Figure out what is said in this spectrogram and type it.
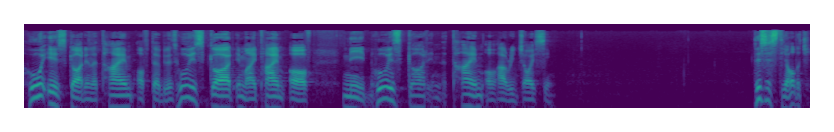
Who is God in a time of turbulence? Who is God in my time of need? Who is God in the time of our rejoicing? This is theology.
